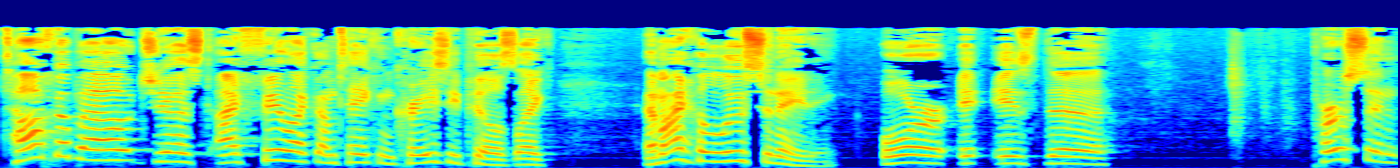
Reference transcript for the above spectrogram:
talk about just, I feel like I'm taking crazy pills. Like, am I hallucinating? Or is the person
